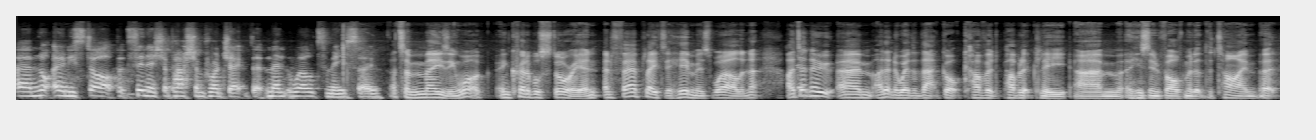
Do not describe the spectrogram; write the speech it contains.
um, not only start but finish a passion project that meant the world to me. So that's amazing. What an incredible story, and, and fair play to him as well. And I don't know, um, I don't know whether that got covered publicly, um, his involvement at the time, but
